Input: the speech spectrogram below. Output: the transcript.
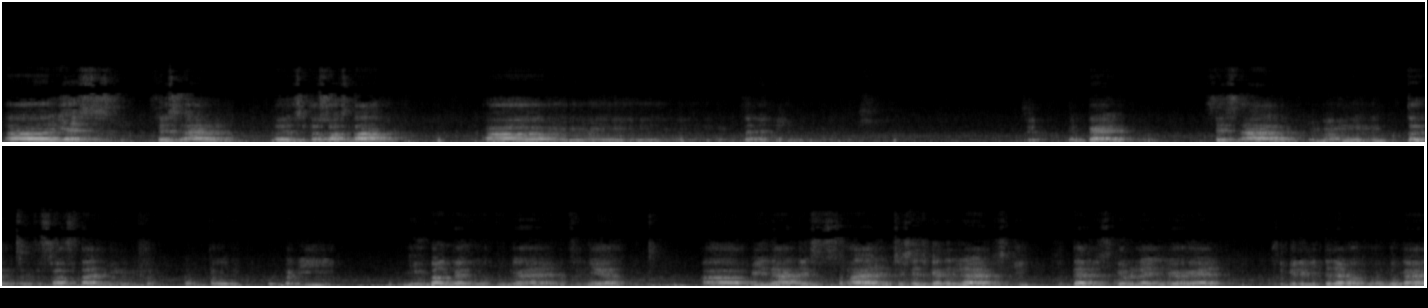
uh, Yes, CSR uh, sektor swasta um, Bukan CSR memang menuntut sektor swasta ni untuk, untuk memberi menyumbangkan keuntungan maksudnya uh, bila ada hal macam saya cakap tadi lah rezeki kita ada rezeki orang lain juga kan. So bila kita dapat keuntungan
